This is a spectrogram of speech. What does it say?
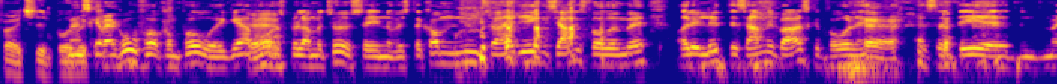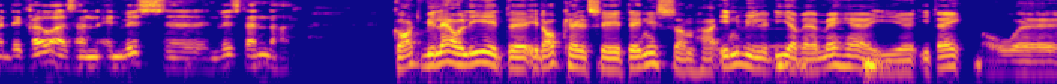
før i tiden. Både Man med- skal være god for at komme på, ikke? Jeg har Ja. prøvet at spille amatørscene, og hvis der kommer en ny, så har de ikke en chance for at være med, og det er lidt det samme i basketball, ikke? Ja. Altså, det, øh, men det kræver altså en, en, vis, øh, en vis standard. Godt, vi laver lige et, øh, et opkald til Dennis, som har indvillet i at være med her i, øh, i dag, og øh,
